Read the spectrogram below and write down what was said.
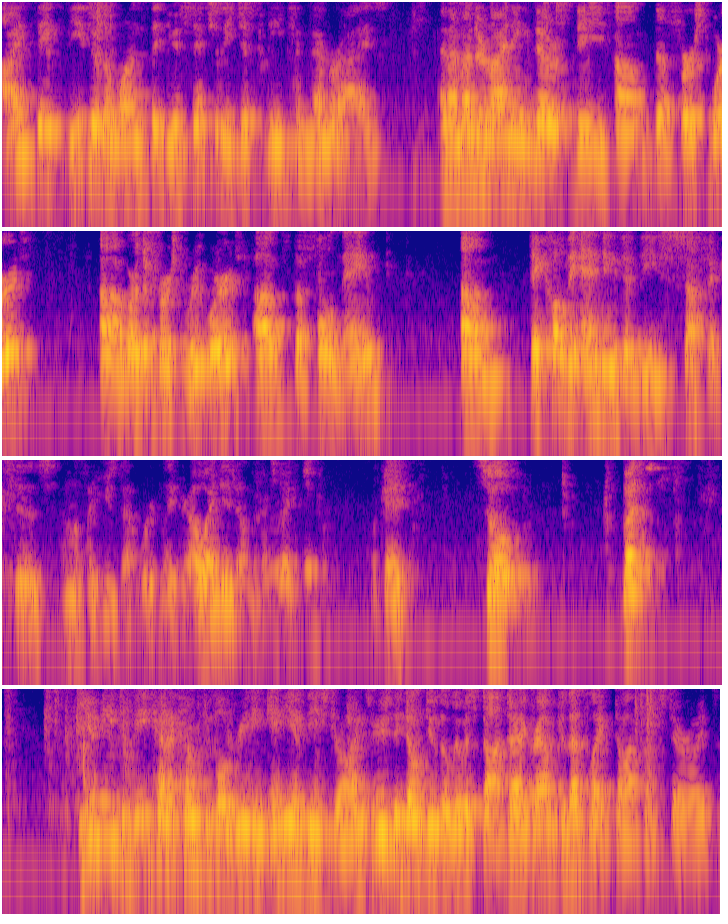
I think these are the ones that you essentially just need to memorize and I'm underlining the the um, the first word uh, or the first root word of the full name. Um, they call the endings of these suffixes. I don't know if I used that word later. Oh, I did on the next page. Okay, so but you need to be kind of comfortable reading any of these drawings. We usually don't do the Lewis dot diagram because that's like dots on steroids.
